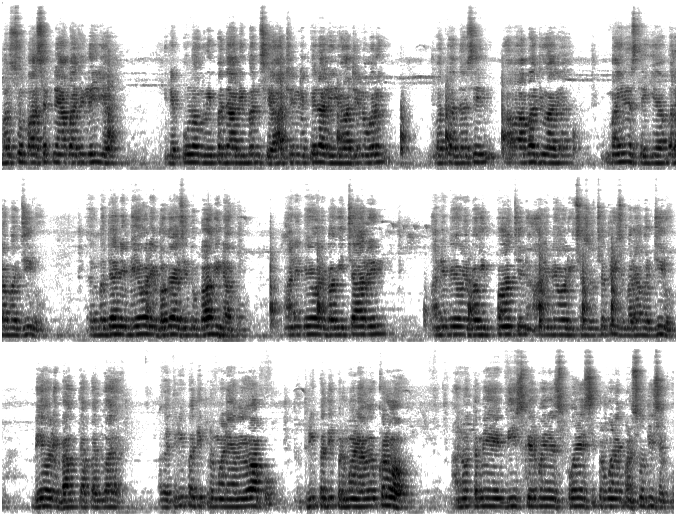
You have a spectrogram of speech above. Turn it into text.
બસો બાસઠને આ બાજુ લઈ ગયા એટલે પૂર્ણગ્રી પદાવલી બનશે. આઠ એને પહેલાં લઈ લો આઠ એનો વર્ગ વત્તા દસ એન. આ બાજુ આવ્યા. માઇનસ થઈ ગયા. બરાબર જીરો બધાને બે વડે ભગાય છે તો ભાગી નાખો. આને બે વડે ભાગી ચાર એન અને બે વડે ભાગી પાંચ એન અને બે વડે છસો છત્રીસ બરાબર જીરો. બે વડે ભાગતા પદ હવે ત્રિપદી પ્રમાણે હવે આપો. તો ત્રિપદી પ્રમાણે હવે કરવો આનો તમે બી સ્ક્વેર માઇનસ ફોર પ્રમાણે પણ શોધી શકો.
